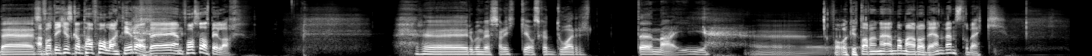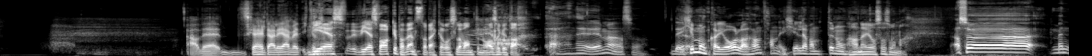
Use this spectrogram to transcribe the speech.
det Ja, For at det ikke skal ta for lang tid, da. Det er en forsvarsspiller. Robin Ruben West er det ikke. Oscar Duarte, nei. Eh, For å kutte den enda mer, da. Det er en venstreback. Ja, det skal jeg helt ærlig, jeg vet ikke. Vi er, vi er svake på venstrebacker hos Levante nå, altså, gutter. Ja, det er vi, altså. Det er ikke Moncayola, sant? Han er ikke Levante nå. Han er i Osasona. Altså, men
